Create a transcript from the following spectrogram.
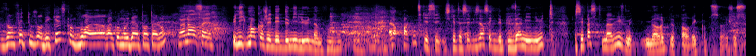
Vous en faites toujours des caisses quand vous ra- raccommodez un pantalon? Non, non, c'est uniquement quand j'ai des demi-lunes. Alors, par contre, ce qui est, ce qui est assez bizarre, c'est que depuis 20 minutes, je sais pas ce qui m'arrive, mais il m'arrive de parler comme ça. Je sais,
